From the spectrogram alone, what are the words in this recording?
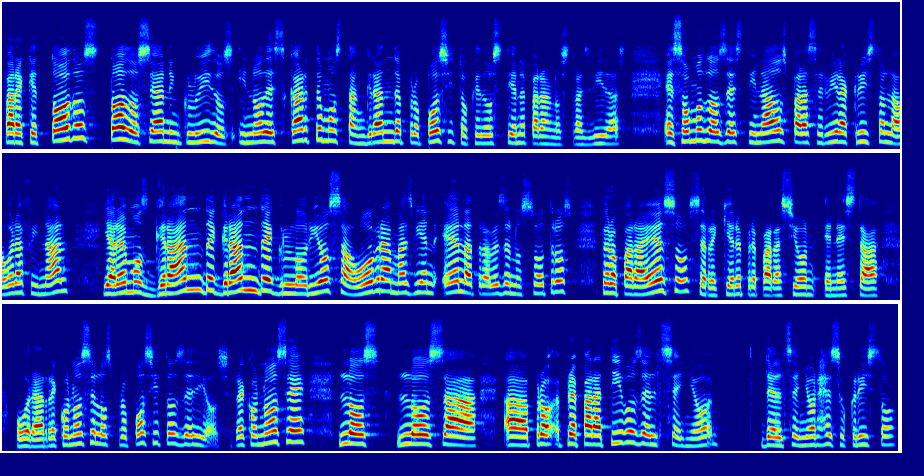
para que todos, todos sean incluidos y no descartemos tan grande propósito que Dios tiene para nuestras vidas. Eh, somos los destinados para servir a Cristo en la hora final y haremos grande, grande, gloriosa obra, más bien Él a través de nosotros, pero para eso se requiere preparación en esta hora. Reconoce los propósitos de Dios, reconoce los, los ah, ah, preparativos del Señor, del Señor Jesucristo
